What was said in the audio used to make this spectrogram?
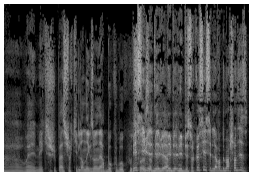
Euh, ouais, mec, je suis pas sûr qu'il en exonère beaucoup, beaucoup. Mais si, sa mais, TVA. mais- mais- mais bien sûr que si, c'est de la vente de marchandises.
